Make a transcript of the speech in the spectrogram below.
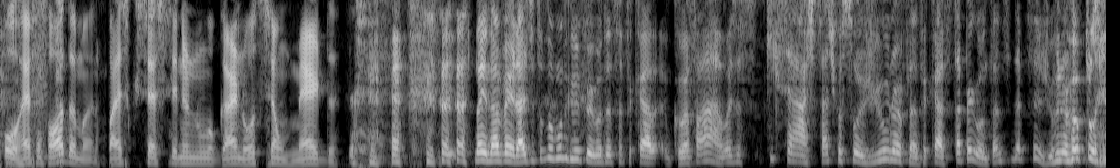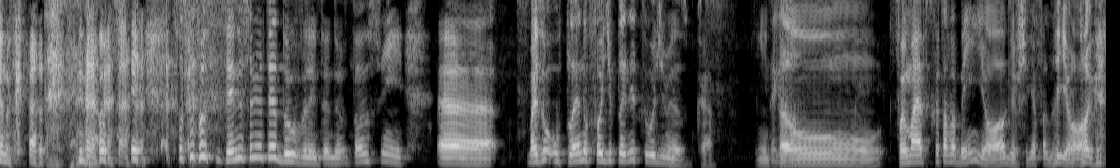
Porra, é foda, mano. Parece que você é sênior num lugar, no outro você é um merda. Não, e na verdade, todo mundo que me pergunta, você fica. Vai falar, ah, mas o que, que você acha? Você acha que eu sou júnior pleno? Eu falei, cara, você tá perguntando, você deve ser júnior ou pleno, cara. Então, assim, se você fosse sênior, você não ia ter dúvida, entendeu? Então, assim. Uh... Mas o, o pleno foi de plenitude mesmo, cara. Então, Legal. foi uma época que eu tava bem yoga, eu cheguei a fazer yoga.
